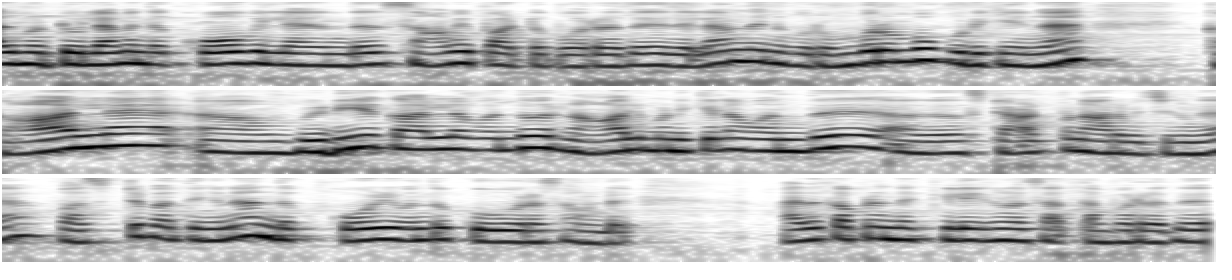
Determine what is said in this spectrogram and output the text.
அது மட்டும் இல்லாமல் இந்த கோவிலேருந்து இருந்து சாமி பாட்டு போடுறது இதெல்லாம் வந்து எனக்கு ரொம்ப ரொம்ப பிடிக்குங்க. காலைல விடிய காலைல வந்து ஒரு நாலு மணிக்கெல்லாம் வந்து அதை ஸ்டார்ட் பண்ண ஆரம்பிச்சுங்க. ஃபஸ்ட்டு பார்த்தீங்கன்னா அந்த கோழி வந்து கூவுற சவுண்டு அதுக்கப்புறம் இந்த கிளிகள் சத்தம் போடுறது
